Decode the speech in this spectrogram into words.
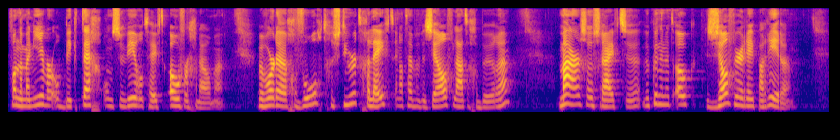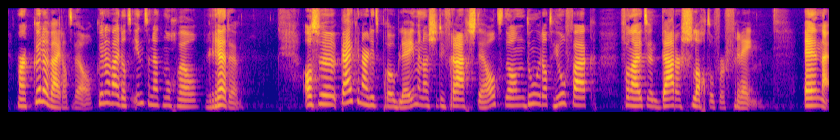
van de manier waarop Big Tech onze wereld heeft overgenomen. We worden gevolgd, gestuurd, geleefd en dat hebben we zelf laten gebeuren. Maar, zo schrijft ze, we kunnen het ook zelf weer repareren. Maar kunnen wij dat wel? Kunnen wij dat internet nog wel redden? Als we kijken naar dit probleem en als je de vraag stelt, dan doen we dat heel vaak vanuit een dader-slachtoffer frame. En nou,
